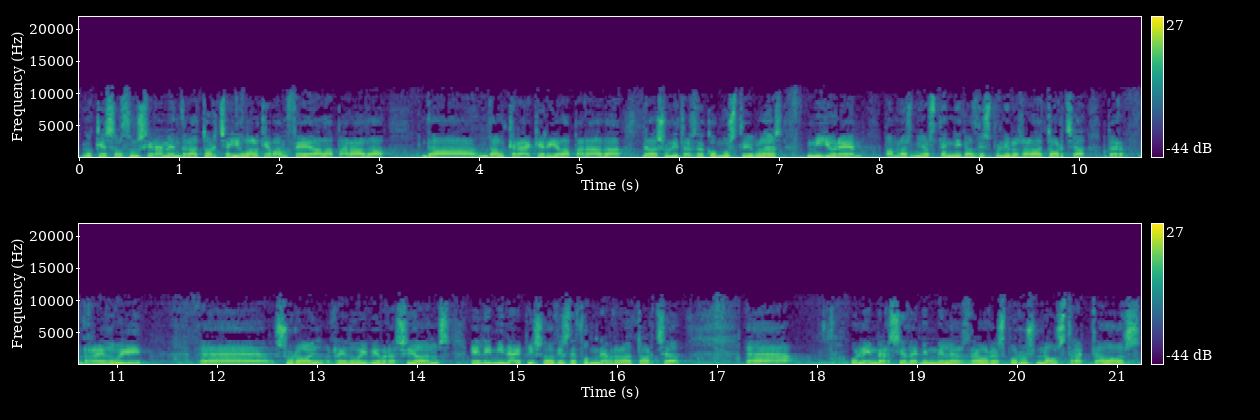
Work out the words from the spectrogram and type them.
el que és el funcionament de la torxa, igual que van fer a la parada de, del cràquer i a la parada de les unitats de combustibles, millorem amb les millors tècniques disponibles a la torxa per reduir eh, soroll, reduir vibracions, eliminar episodis de fum a la torxa, eh, una inversió de 20 milers d'euros per uns nous tractadors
